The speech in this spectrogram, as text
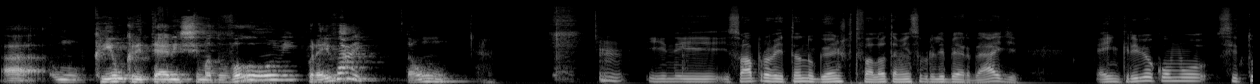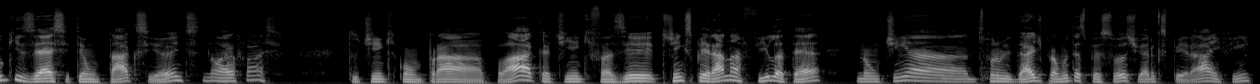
Uh, um, cria um critério em cima do volume, por aí vai. Então. E, e, e, só aproveitando o gancho que tu falou também sobre liberdade, é incrível como se tu quisesse ter um táxi antes, não era fácil. Tu tinha que comprar a placa, tinha que fazer, tu tinha que esperar na fila até, não tinha disponibilidade para muitas pessoas, tiveram que esperar, enfim.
